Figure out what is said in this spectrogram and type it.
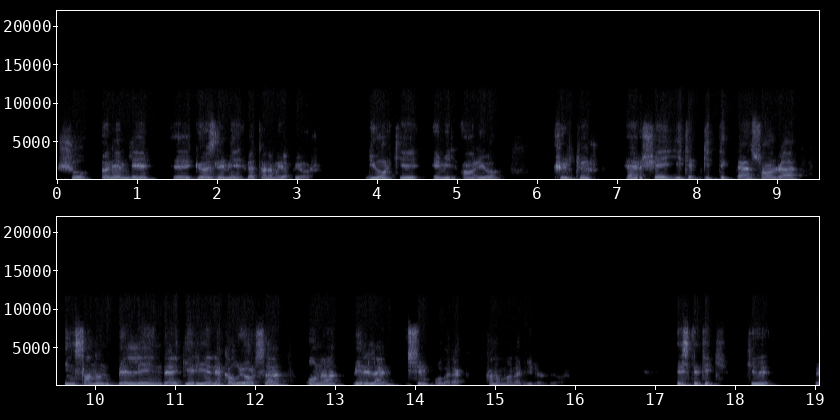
şu önemli gözlemi ve tanımı yapıyor. Diyor ki Emile Henriot, kültür her şey yitip gittikten sonra insanın belleğinde geriye ne kalıyorsa ona verilen isim olarak tanımlanabilir diyor. Estetik ki e,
